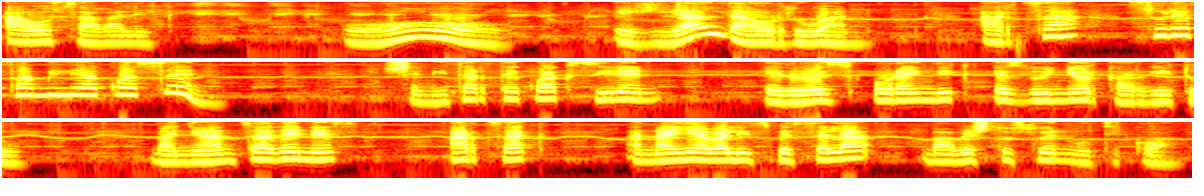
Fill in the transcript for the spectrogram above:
aho zabalik. Oh, egialda orduan, hartza zure familiakoa zen? Senitartekoak ziren, edo ez oraindik ez du inork argitu baina antza denez, hartzak anaia baliz bezala babestu zuen mutikoa.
